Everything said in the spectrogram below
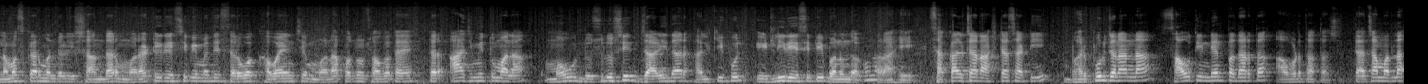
नमस्कार मंडळी शानदार मराठी रेसिपीमध्ये सर्व खवायांचे मनापासून स्वागत आहे. तर आज मी तुम्हाला मऊ लुसलुसीत जाळीदार हलकी फुल इडली रेसिपी बनवून दाखवणार आहे. सकाळच्या नाश्त्यासाठी भरपूर जणांना साऊथ इंडियन पदार्थ आवडतातच. त्याच्यामधला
